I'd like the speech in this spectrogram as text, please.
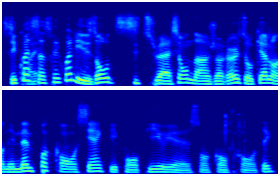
C'est quoi, ça serait quoi les autres situations dangereuses auxquelles on n'est même pas conscient que les pompiers sont confrontés?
